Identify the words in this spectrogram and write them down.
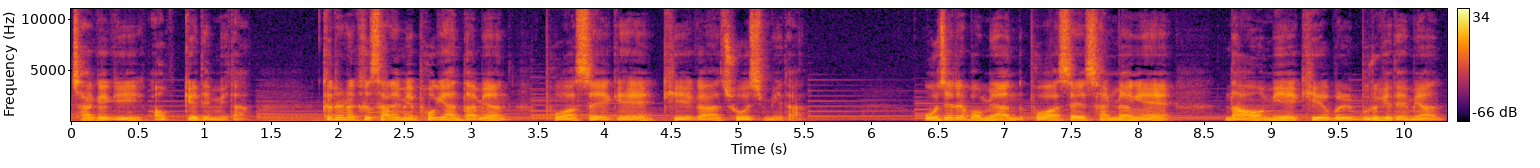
자격이 없게 됩니다. 그러나 그 사람이 포기한다면 보아스에게 기회가 주어집니다. 5절에 보면 보아스의 설명에 나오미의 기업을 물으게 되면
